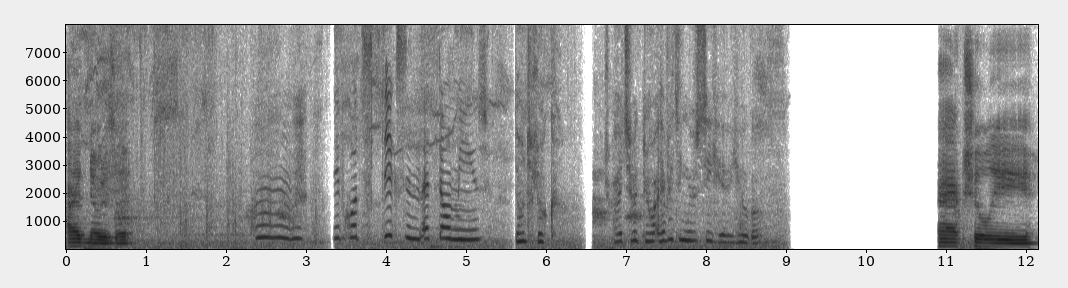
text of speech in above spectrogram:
I'd notice it. Mm, they've got sticks in their dummies. Don't look. Try to ignore everything you see here, Hugo. Actually,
